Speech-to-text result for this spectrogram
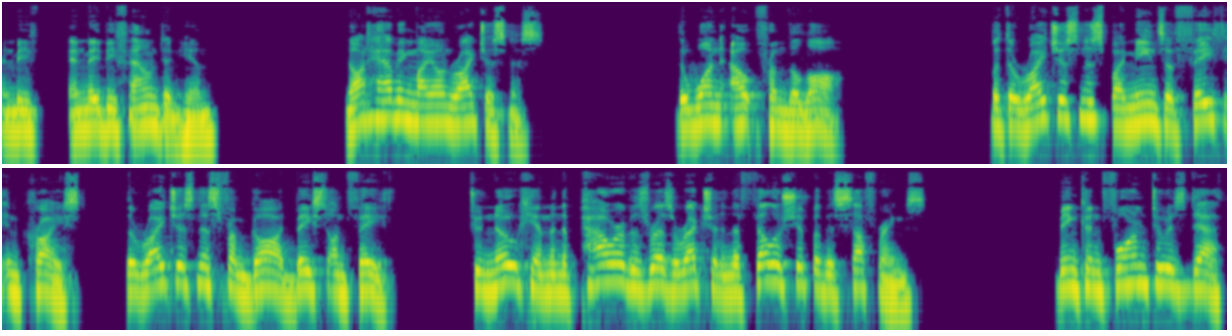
and be, and may be found in him, not having my own righteousness, the one out from the law but the righteousness by means of faith in Christ, the righteousness from God based on faith, to know him and the power of his resurrection and the fellowship of his sufferings, being conformed to his death,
